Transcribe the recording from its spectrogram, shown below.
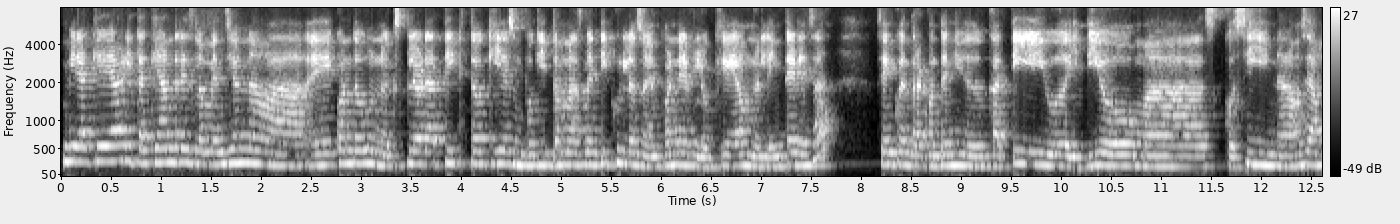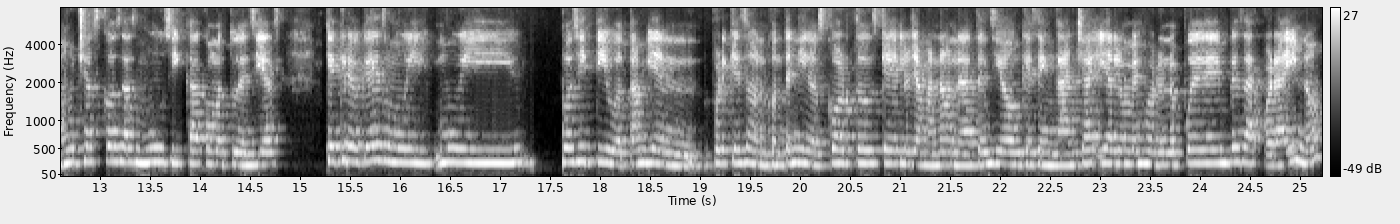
Mira que ahorita que Andrés lo mencionaba, eh, cuando uno explora TikTok y es un poquito más meticuloso en poner lo que a uno le interesa, se encuentra contenido educativo, idiomas, cocina, o sea, muchas cosas, música, como tú decías, que creo que es muy, muy positivo también porque son contenidos cortos que lo llaman a una atención, que se engancha y a lo mejor uno puede empezar por ahí, ¿no?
